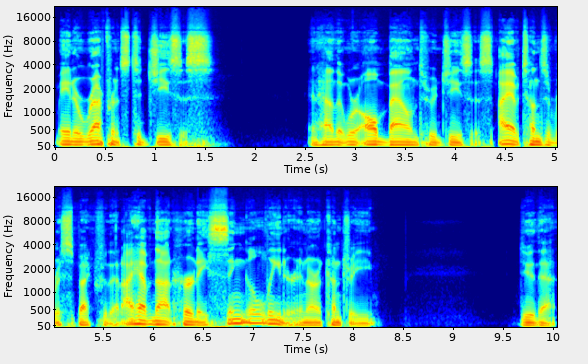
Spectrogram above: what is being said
made a reference to Jesus and how that we're all bound through Jesus. I have tons of respect for that. I have not heard a single leader in our country do that.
